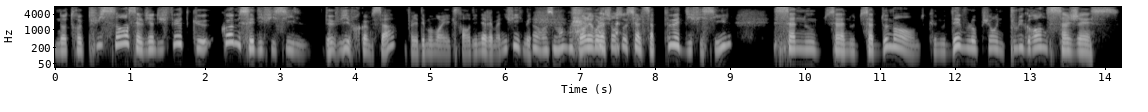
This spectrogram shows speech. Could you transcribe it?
Notre puissance, elle vient du fait que comme c'est difficile de vivre comme ça, enfin il y a des moments extraordinaires et magnifiques, mais dans les relations sociales ça peut être difficile, ça nous, ça nous ça demande que nous développions une plus grande sagesse,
